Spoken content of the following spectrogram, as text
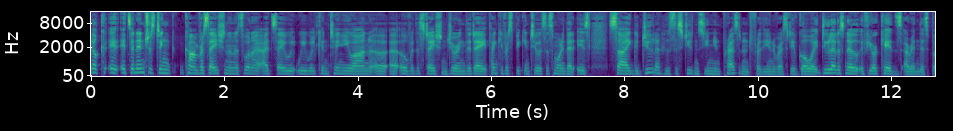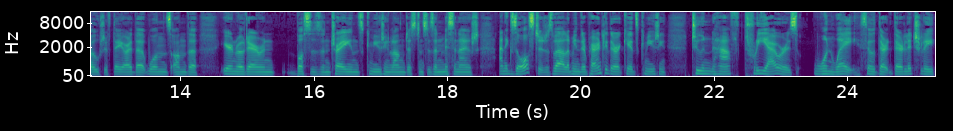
Look, it, it's an interesting conversation and it's one I, would say we, we, will continue on uh, uh, over the station during the day. Thank you for speaking to us this morning. That is Sai Gujulla, who's the Students' Union President for the University of Galway. Do let us know if your kids are in this boat, if they are the ones on the Iarnród Éireann buses and trains commuting long distances and missing out and exhausted as well. I mean, apparently there are kids commuting two and a half, three hours one way. So they're they're literally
